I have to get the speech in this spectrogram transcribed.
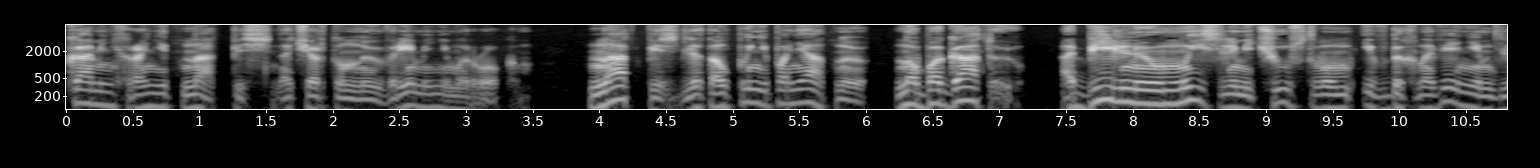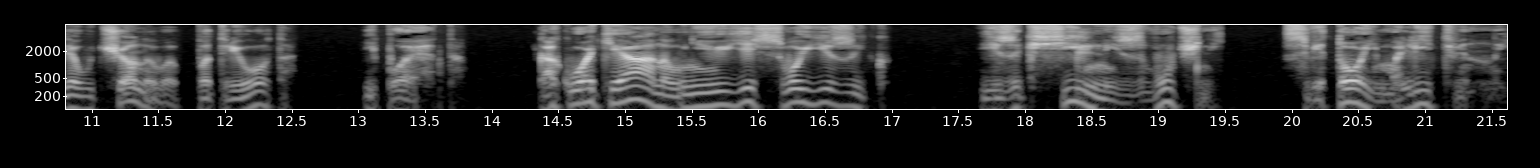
камень хранит надпись, начертанную временем и роком. Надпись для толпы непонятную, но богатую, обильную мыслями, чувством и вдохновением для ученого, патриота и поэта. Как у океана у нее есть свой язык, Язык сильный, звучный, святой, молитвенный.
